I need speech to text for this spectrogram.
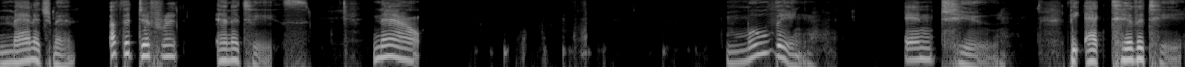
management of the different entities. Now, moving into the activity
